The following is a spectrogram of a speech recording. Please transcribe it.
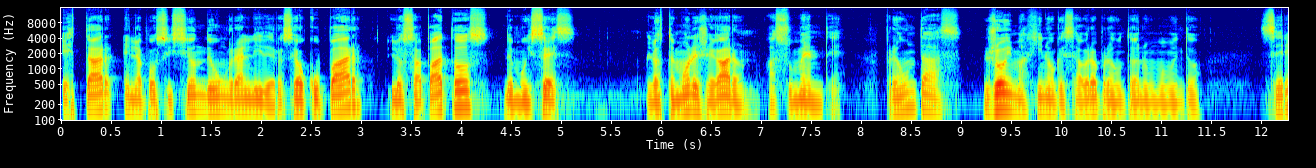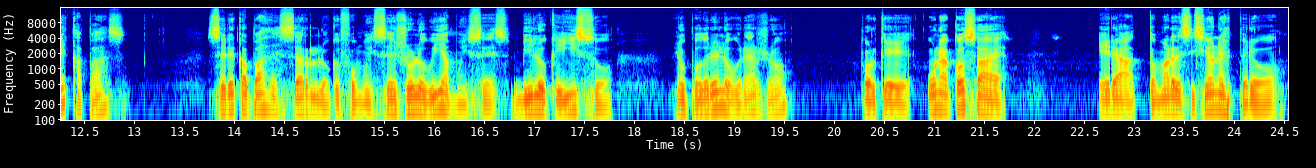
estar en la posición de un gran líder, o sea, ocupar los zapatos de Moisés. Los temores llegaron a su mente. Preguntas, yo imagino que se habrá preguntado en un momento, ¿seré capaz? ¿Seré capaz de ser lo que fue Moisés? Yo lo vi a Moisés, vi lo que hizo. ¿Lo podré lograr yo? Porque una cosa era tomar decisiones, pero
